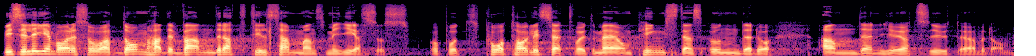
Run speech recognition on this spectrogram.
Visserligen var det så att de hade vandrat tillsammans med Jesus och på ett påtagligt sätt varit med om pingstens under då anden göts ut över dem.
